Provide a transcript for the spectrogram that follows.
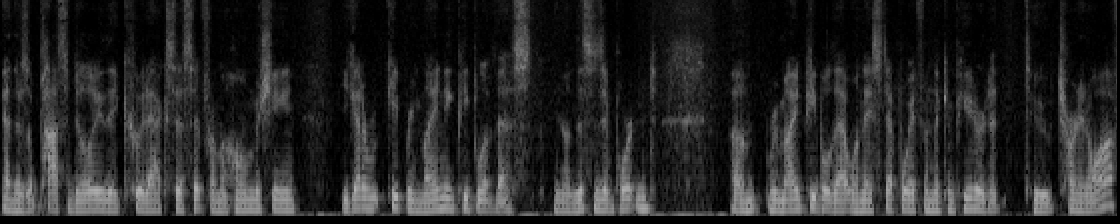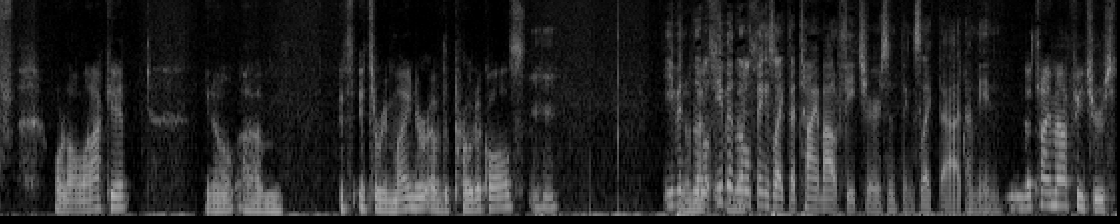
and there's a possibility they could access it from a home machine, you got to keep reminding people of this. You know, this is important. Um, remind people that when they step away from the computer to to turn it off or to lock it. You know, um, it's it's a reminder of the protocols. Mm-hmm. Even You know, little even little things like the timeout features and things like that. I mean, the timeout features,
